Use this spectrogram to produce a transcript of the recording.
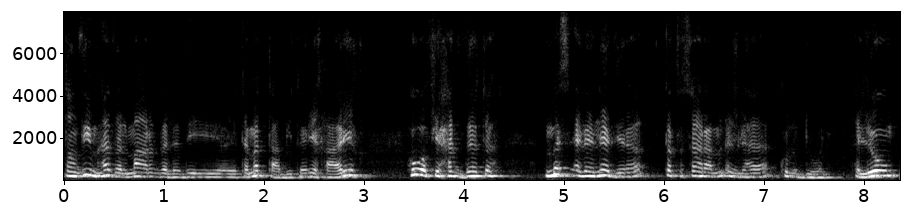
تنظيم هذا المعرض الذي يتمتع بتاريخ عريق هو في حد ذاته مسألة نادرة تتصارع من أجلها كل الدول. اليوم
